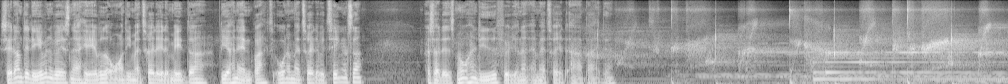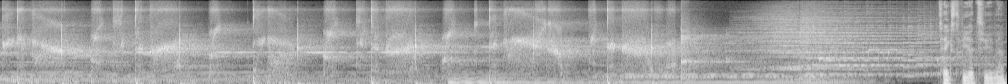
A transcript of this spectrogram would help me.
Selvom det levende væsen er hævet over de materielle elementer, bliver han anbragt under materielle betingelser, og således må han lide følgerne af materielt arbejde. Tekst 24.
